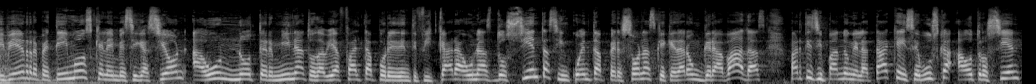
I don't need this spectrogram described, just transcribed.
Y bien, repetimos que la investigación aún no termina. Todavía falta por identificar a unas 250 personas que quedaron grabadas participando en el ataque y se busca a otros 100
